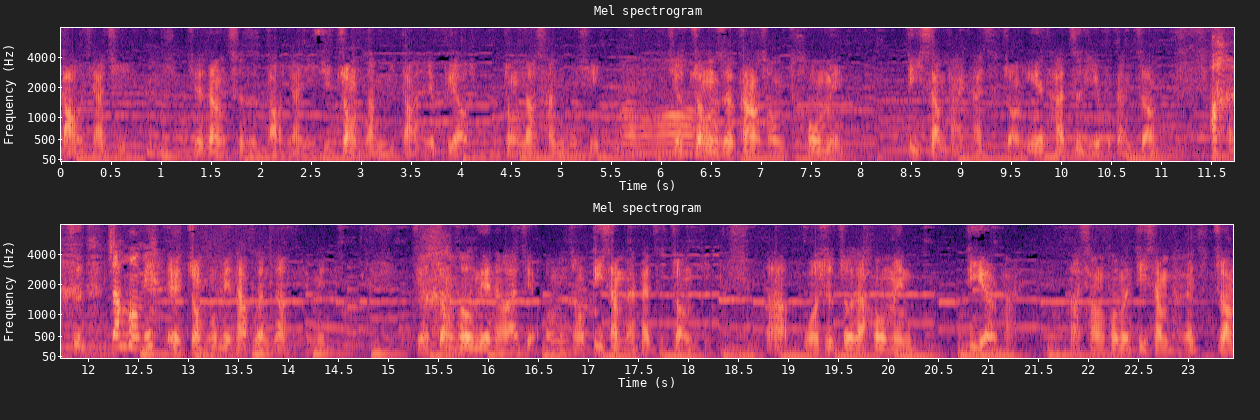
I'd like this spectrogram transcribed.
倒下去，就让车子倒下去，去撞山壁倒下去，不要撞撞到山谷去。哦，就撞的时候刚好从后面第三排开始撞，因为他自己也不敢撞，哦，他自己 撞后面，对，撞后面，他不敢撞前面。就撞后面的话，就我们从第三排开始撞你。啊，我是坐在后面第二排，他从后面第三排开始撞。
